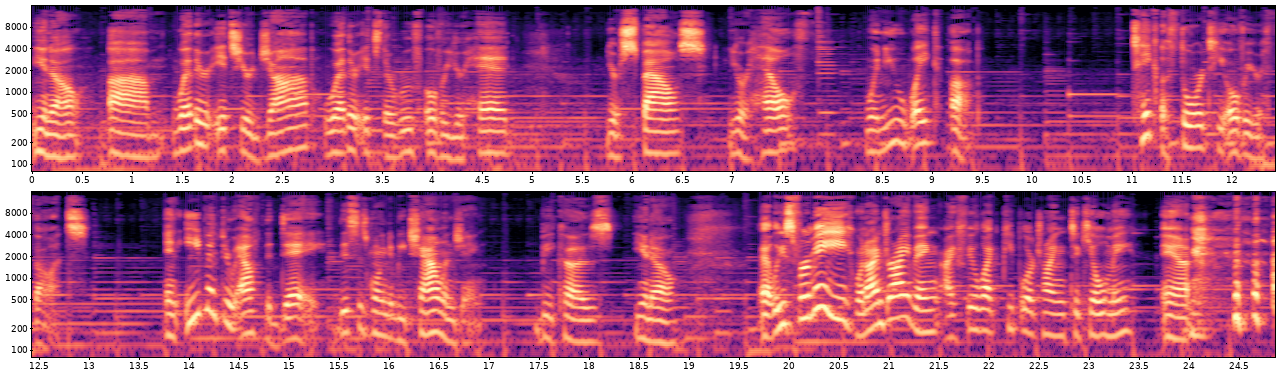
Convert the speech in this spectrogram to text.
You know, um, whether it's your job, whether it's the roof over your head, your spouse, your health, when you wake up, take authority over your thoughts. And even throughout the day, this is going to be challenging because, you know, at least for me, when I'm driving, I feel like people are trying to kill me. And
